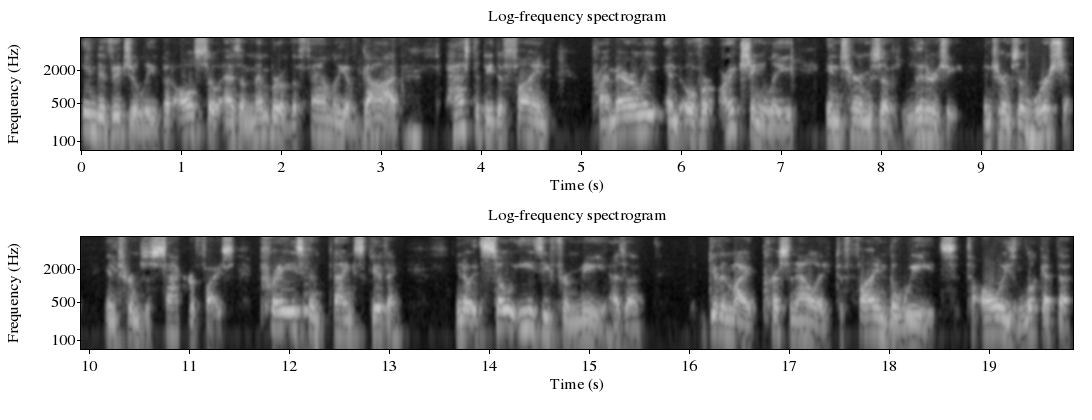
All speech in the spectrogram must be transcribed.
individually, but also as a member of the family of God, has to be defined primarily and overarchingly in terms of liturgy, in terms of worship, in terms of sacrifice, praise and thanksgiving. You know, it's so easy for me as a given my personality to find the weeds, to always look at the,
